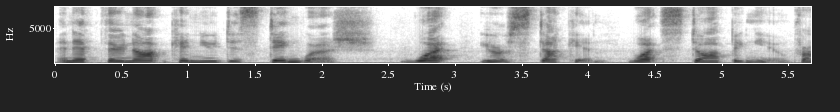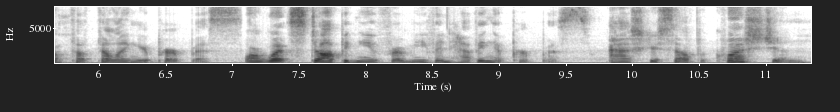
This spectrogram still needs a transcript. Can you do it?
And if they're not, can you distinguish what you're stuck in, what's stopping you from fulfilling your purpose, or what's stopping you from even having a purpose. Ask yourself a question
